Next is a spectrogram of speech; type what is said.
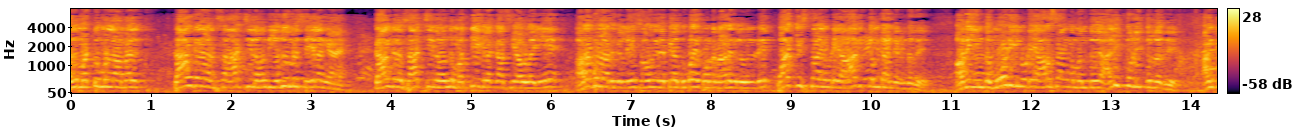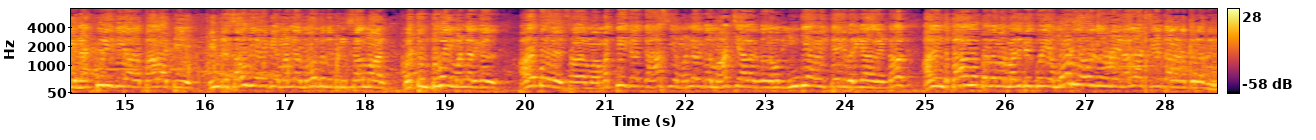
அது மட்டுமில்லாமல் காங்கிரஸ் ஆட்சியில வந்து எதுவுமே செய்யலங்க. காங்கிரஸ் ஆட்சியில வந்து மத்திய கிழக்காசியாவிலையும் அரபு நாடுகளிலையும் சவுதி அரேபியா துபாய் போன்ற நாடுகளில் பாகிஸ்தானுடைய ஆதிக்கம் தான் இருந்தது. அதை இந்த மோடியினுடைய அரசாங்கம் வந்து அழித்தொழித்துள்ளது. அங்கு நட்பு ரீதியாக பாராட்டி இன்று சவுதி அரேபிய மன்னர் முகமது பின் சல்மான் மற்றும் துபை மன்னர்கள் அரபு மத்திய கிழக்கு ஆசிய மன்னர்களும் ஆட்சியாளர்கள் நமது இந்தியாவை தேடி வருகிறார்கள் என்றால் அது இந்த பாரத பிரதமர் மதிப்பிற்குரிய மோடி அவர்களுடைய நல்லாட்சியில் தான் நடந்துள்ளது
